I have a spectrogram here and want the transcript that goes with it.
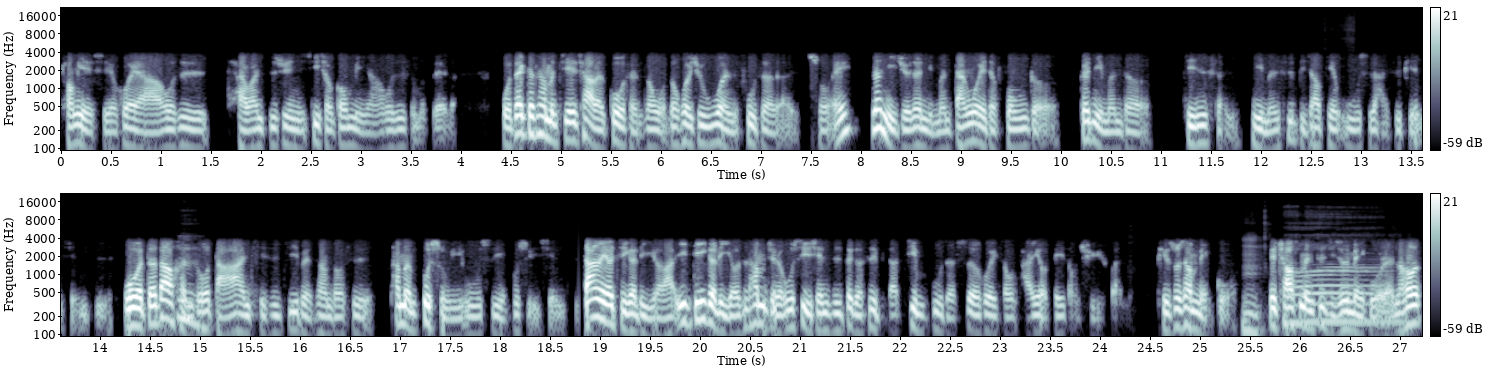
创野协会啊，或是台湾资讯地球公民啊，或者是什么之类的。我在跟他们接洽的过程中，我都会去问负责人说：“哎，那你觉得你们单位的风格跟你们的精神，你们是比较偏巫师还是偏先知？”我得到很多答案，其实基本上都是他们不属于巫师，也不属于先知。当然有几个理由啊，一第一个理由是他们觉得巫师与先知这个是比较进步的社会中才有这种区分，比如说像美国，嗯，因为 Charlesman 自己就是美国人，然后。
